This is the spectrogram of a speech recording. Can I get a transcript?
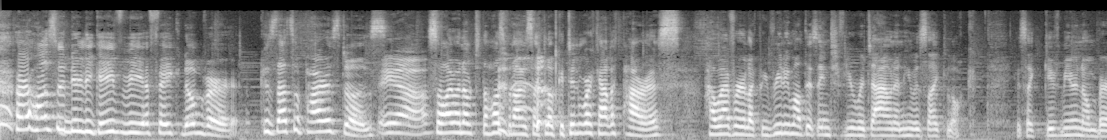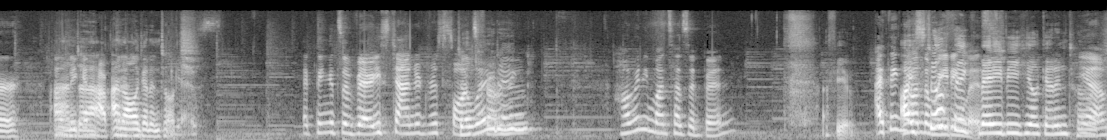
Her husband nearly gave me a fake number because that's what Paris does. Yeah. So I went up to the husband. I was like, look, it didn't work out with Paris. However, like we really want this interview. We're down, and he was like, look, he was like, give me your number, I'll and uh, and I'll get in touch. Yes. I think it's a very standard response. Still from waiting. him. How many months has it been? A few. I think I on the still waiting think list. maybe he'll get in touch. Yeah.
